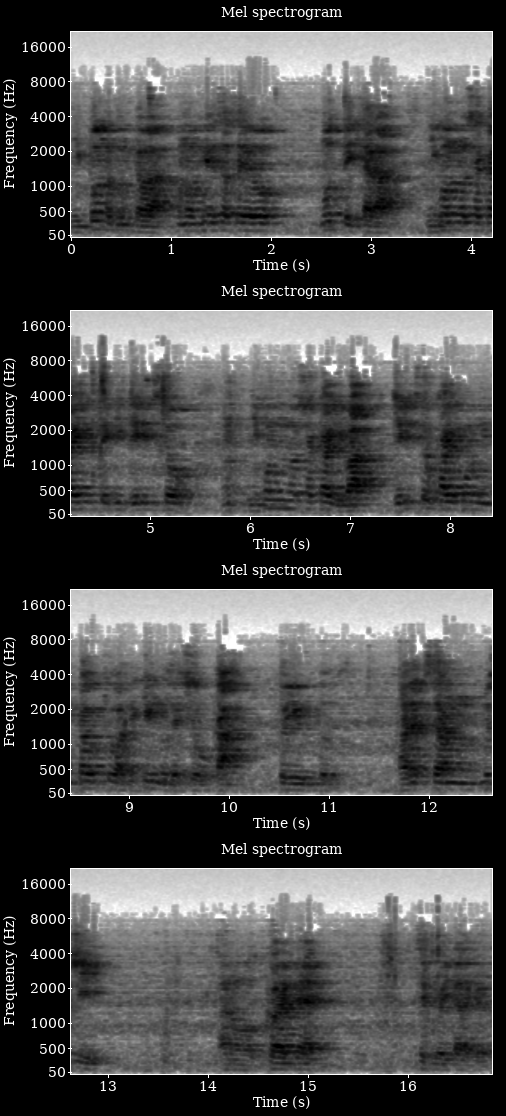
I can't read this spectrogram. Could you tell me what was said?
日本の文化は、この閉鎖性を持ってきたが、日本の社会的自立と、日本の社会は自立と解放に向かうことはできるのでしょうか？ということです。足立さん、もし、あの、加えて説明いただければ。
